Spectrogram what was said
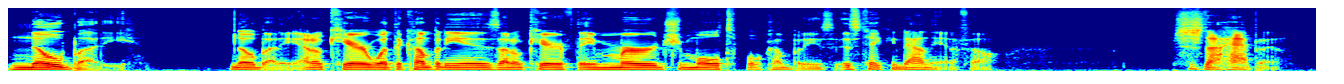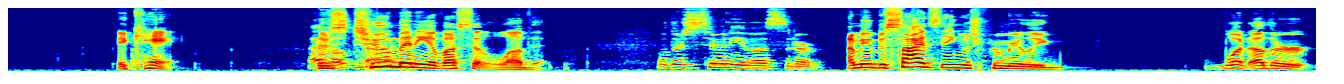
Nobody Nobody. I don't care what the company is. I don't care if they merge multiple companies. Is taking down the NFL. It's just not happening. It can't. I There's hope too not. many of us that love it. Well, there's too many of us that are. I mean, besides the English Premier League, what other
